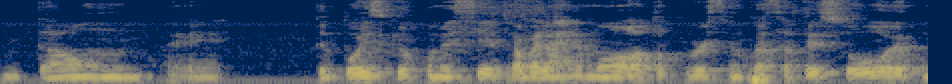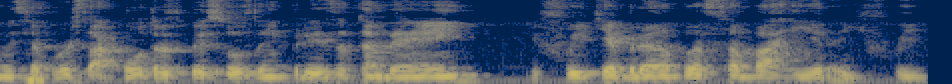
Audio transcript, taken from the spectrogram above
Então, é, depois que eu comecei a trabalhar remoto, conversando com essa pessoa, eu comecei a conversar com outras pessoas da empresa também e fui quebrando essa barreira e fui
